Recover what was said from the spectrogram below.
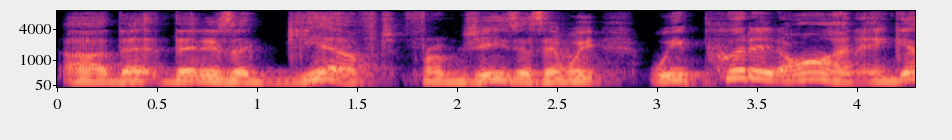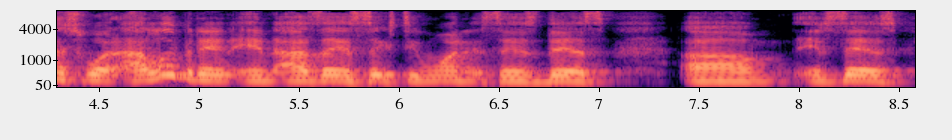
uh, that that is a gift from Jesus, and we we put it on. And guess what? I love it in, in Isaiah sixty one. It says this. Um, it says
